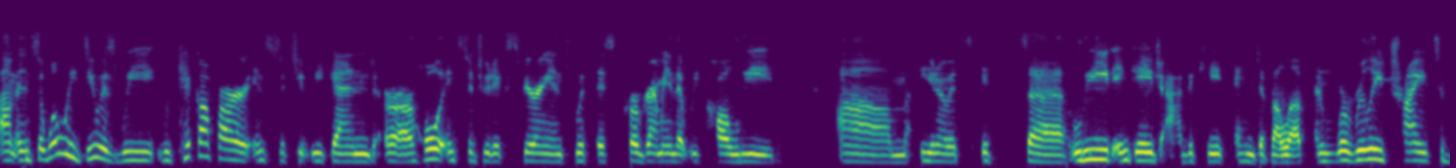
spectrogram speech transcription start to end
Um, and so what we do is we we kick off our institute weekend or our whole institute experience with this programming that we call Lead. Um, you know, it's it's uh, lead, engage, advocate, and develop, and we're really trying to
